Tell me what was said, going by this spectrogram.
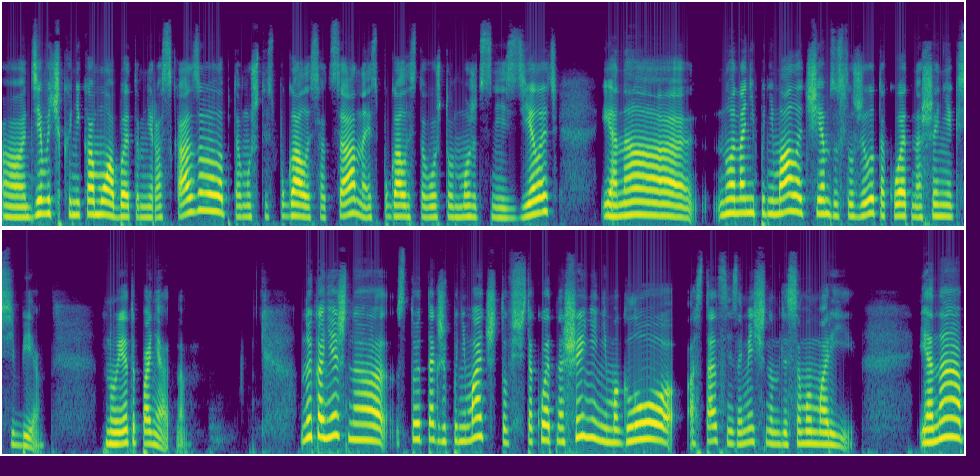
А, девочка никому об этом не рассказывала, потому что испугалась отца, она испугалась того, что он может с ней сделать, и она, ну, она не понимала, чем заслужила такое отношение к себе. Ну, и это понятно. Ну и, конечно, стоит также понимать, что такое отношение не могло остаться незамеченным для самой Марии. И она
